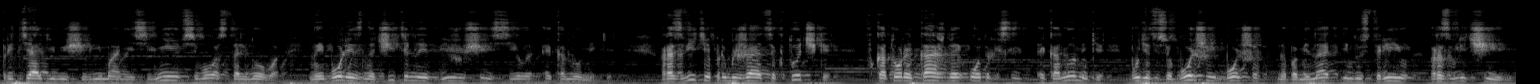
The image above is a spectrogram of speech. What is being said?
притягивающий внимание сильнее всего остального, наиболее значительные движущие силы экономики. Развитие приближается к точке, в которой каждая отрасль экономики будет все больше и больше напоминать индустрию развлечений.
